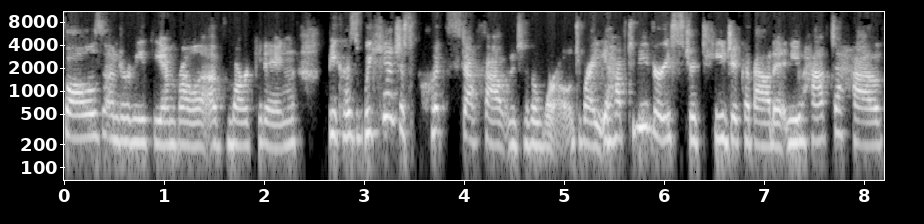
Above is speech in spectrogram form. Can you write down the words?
falls underneath the umbrella of marketing because we can't just put stuff out into the world, right? You have to be very strategic about it and you have to have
